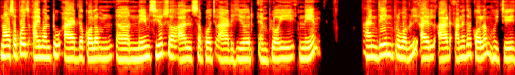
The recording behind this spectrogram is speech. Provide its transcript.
now suppose I want to add the column uh, names here. So I'll suppose add here employee name and then probably I'll add another column which is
